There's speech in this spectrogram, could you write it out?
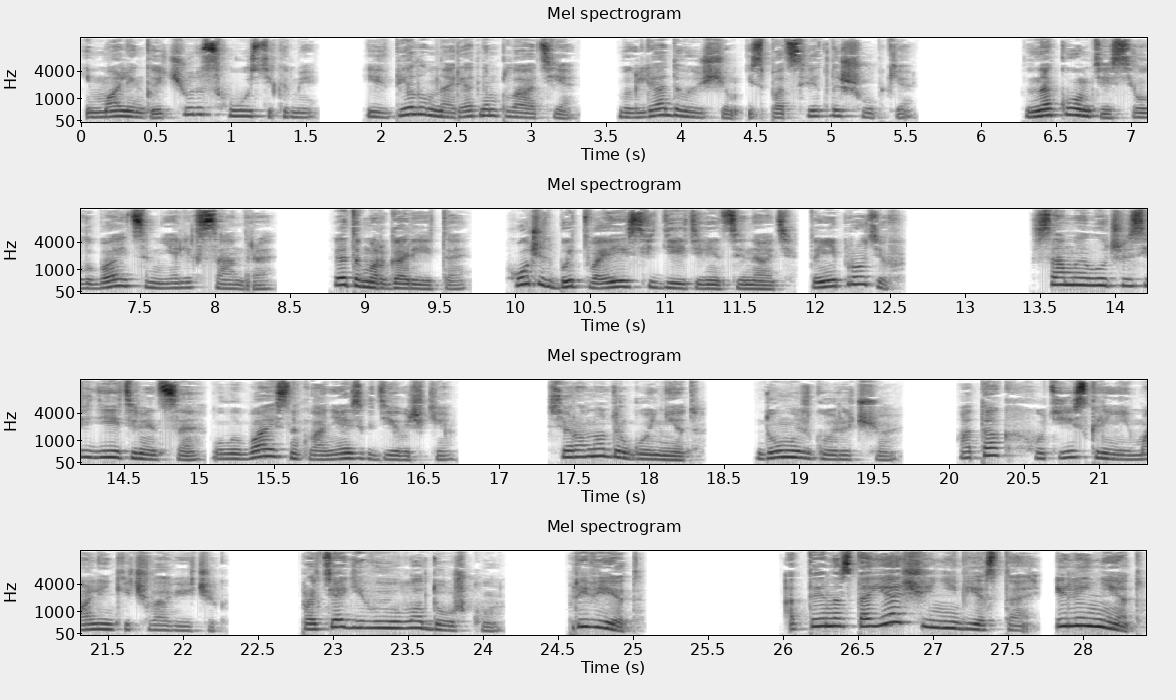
и маленькое чудо с хвостиками и в белом нарядном платье, выглядывающем из-под светлой шубки. «Знакомьтесь», — улыбается мне Александра. «Это Маргарита. Хочет быть твоей свидетельницей, Надь. Ты не против?» «Самая лучшая свидетельница», — улыбаясь, наклоняясь к девочке. «Все равно другой нет. Думаю с горечью. А так, хоть искренний маленький человечек. Протягиваю ладошку. «Привет!» «А ты настоящая невеста или нет?»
